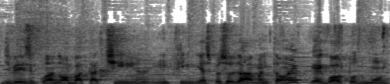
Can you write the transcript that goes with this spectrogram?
de vez em quando uma batatinha, enfim. E as pessoas dizem: Ah, mas então é, é igual todo mundo.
